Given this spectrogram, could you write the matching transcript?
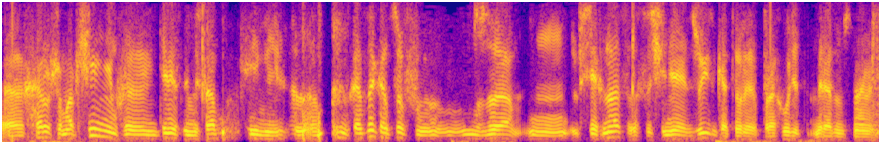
э, хорошим общением, э, интересными событиями. Э, в конце концов, за э, всех нас сочиняет жизнь, которая проходит рядом с нами.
